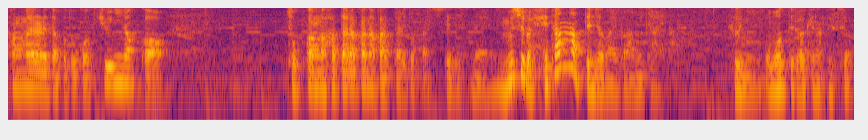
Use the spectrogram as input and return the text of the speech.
考えられたことが急になんか直感が働かなかったりとかしてですねむしろ下手になってんじゃないかみたいな風に思ってるわけなんですよ。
